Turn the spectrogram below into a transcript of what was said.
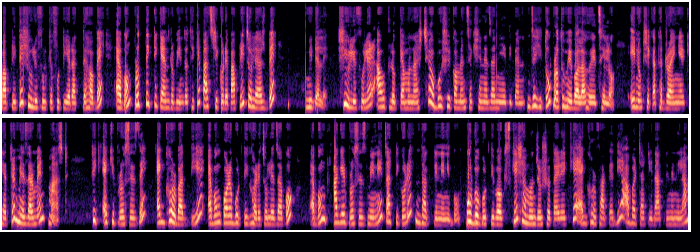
পাপড়িতে শিউলি ফুলকে ফুটিয়ে রাখতে হবে এবং প্রত্যেকটি কেন্দ্রবিন্দু থেকে পাঁচটি করে পাপড়ি চলে আসবে মিডলে শিউলি ফুলের আউটলুক কেমন আসছে অবশ্যই কমেন্ট সেকশনে জানিয়ে দিবেন। যেহেতু প্রথমে বলা হয়েছিল, এই নকশি কাঁথা ড্রয়িং এর ক্ষেত্রে মেজারমেন্ট মাস্ট ঠিক একই প্রসেসে এক ঘর বাদ দিয়ে এবং পরবর্তী ঘরে চলে যাব। এবং আগের প্রসেস মেনে চারটি করে দাগ টেনে নিব। পূর্ববর্তী বক্সকে সামঞ্জস্যতায় রেখে এক ঘর ফাঁকা দিয়ে আবার চারটি দাগ টেনে নিলাম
